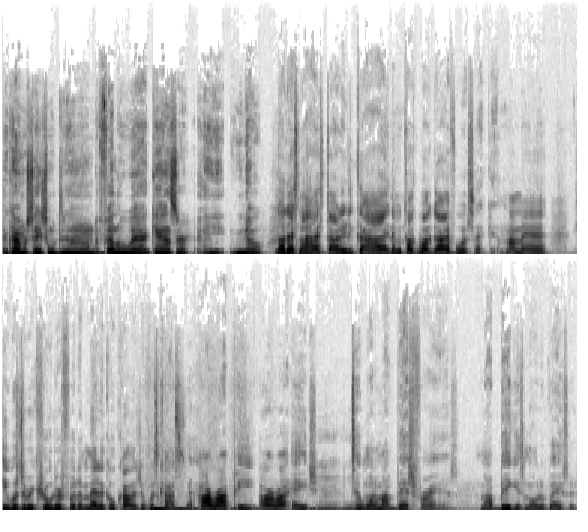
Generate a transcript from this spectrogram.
The conversation with the um the fellow who had cancer. And he, you know, No, that's not how it started. The guy. Let me talk about guy for a second. My man, he was the recruiter for the Medical College of Wisconsin. R.I.P. R.I.H. To one of my best friends, my biggest motivators,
